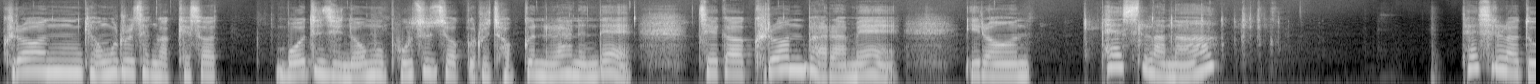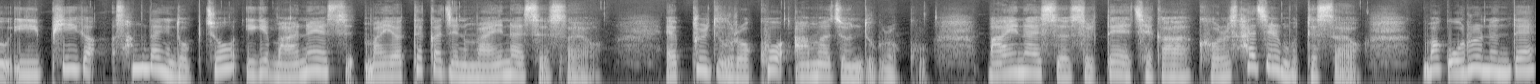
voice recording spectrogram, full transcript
그런 경우를 생각해서 뭐든지 너무 보수적으로 접근을 하는데 제가 그런 바람에 이런 테슬라나 테슬라도 이 P가 상당히 높죠? 이게 마이너스, 마- 여태까지는 마이너스였어요. 애플도 그렇고, 아마존도 그렇고, 마이너스였을 때 제가 그걸 사질 못했어요. 막 오르는데,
